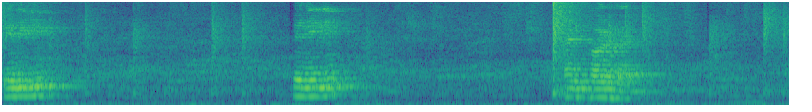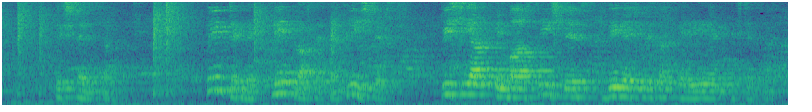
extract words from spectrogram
annealing annealing and third है extension तीन टेक्निक तीन प्रोसेस है three steps PCR involves three steps: denaturation, annealing and extension.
